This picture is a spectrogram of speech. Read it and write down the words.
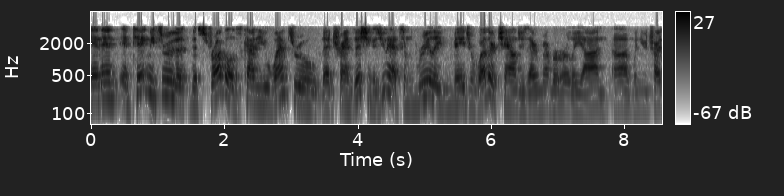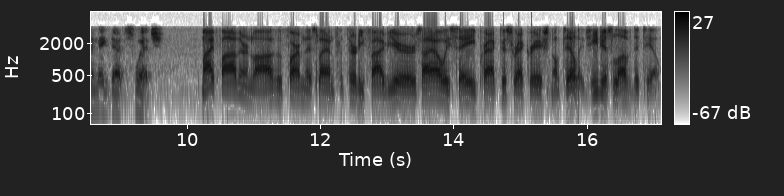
And then and take me through the, the struggles kind of you went through that transition because you had some really major weather challenges I remember early on uh, when you tried to make that switch. My father-in-law, who farmed this land for 35 years, I always say he practiced recreational tillage. He just loved to till.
